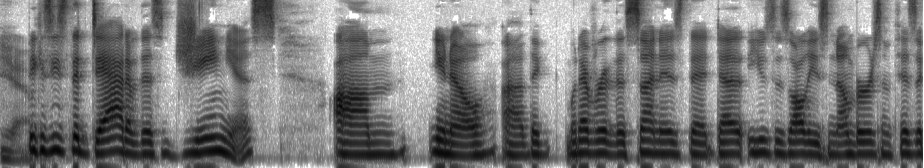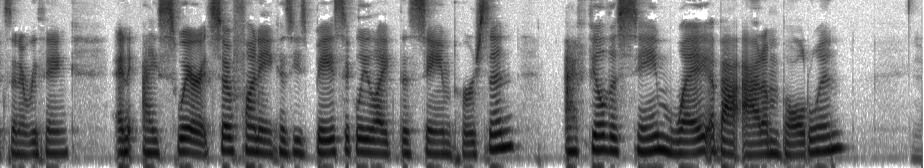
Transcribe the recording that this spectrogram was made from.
Yeah. because he's the dad of this genius um you know uh the whatever the son is that does uses all these numbers and physics and everything and i swear it's so funny because he's basically like the same person i feel the same way about adam baldwin Yeah.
